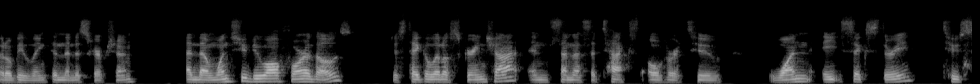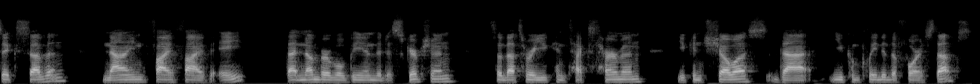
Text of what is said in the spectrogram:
It'll be linked in the description. And then once you do all four of those, just take a little screenshot and send us a text over to 1 267 9558. That number will be in the description. So that's where you can text Herman. You can show us that you completed the four steps.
